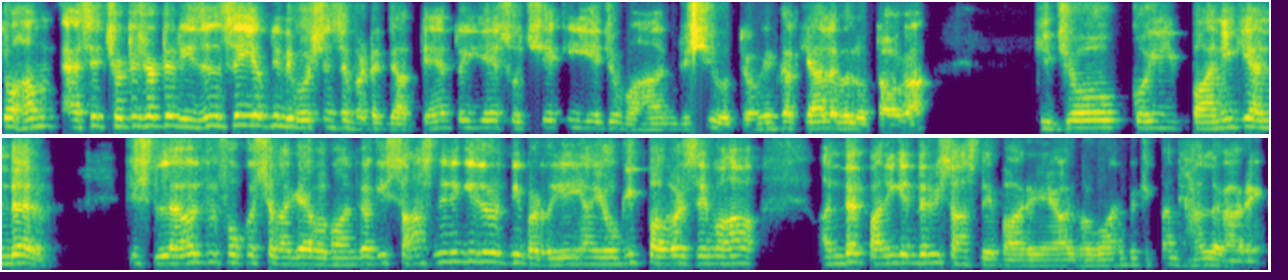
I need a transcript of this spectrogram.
तो हम ऐसे छोटे छोटे रीजन से ही अपनी डिवोशन से भटक जाते हैं। तो ये सोचिए कि ये जो महान ऋषि होते होंगे, इनका क्या लेवल होता होगा कि जो कोई पानी के अंदर किस लेवल पे फोकस चला गया भगवान का कि सांस लेने की ज़रूरत नहीं पड़ रही है। यहाँ योगिक पावर से वहाँ अंदर, पानी के अंदर भी सांस ले पा रहे हैं और भगवान पे कितना ध्यान लगा रहे हैं।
